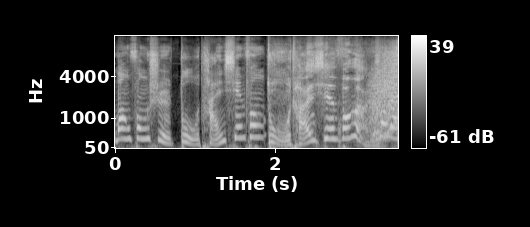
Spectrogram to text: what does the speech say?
汪峰是赌坛先锋。赌坛先锋啊！后来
